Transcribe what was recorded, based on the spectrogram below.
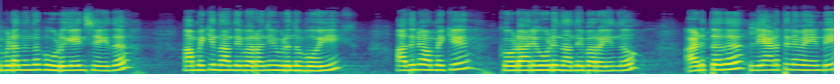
ഇവിടെ നിന്ന് കൂടുകയും ചെയ്ത് അമ്മയ്ക്ക് നന്ദി പറഞ്ഞ് ഇവിടുന്ന് പോയി. അതിനും അമ്മയ്ക്ക് കോടാനുകൂടി നന്ദി പറയുന്നു. അടുത്തത് കല്യാണത്തിന് വേണ്ടി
